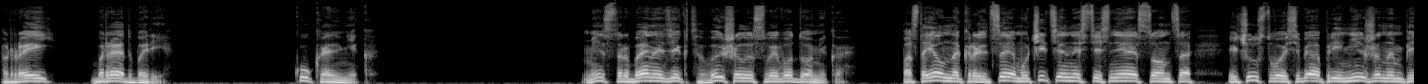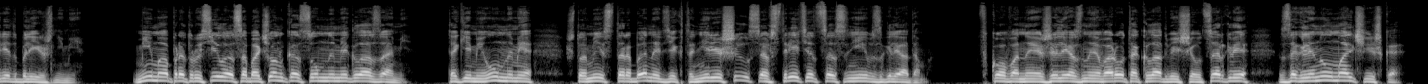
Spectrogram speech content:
Рэй Брэдбери. Кукольник. Мистер Бенедикт вышел из своего домика. Постоял на крыльце, мучительно стесняя солнца и чувствуя себя приниженным перед ближними. Мимо протрусила собачонка с умными глазами, такими умными, что мистер Бенедикт не решился встретиться с ней взглядом. В кованые железные ворота кладбища у церкви заглянул мальчишка —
